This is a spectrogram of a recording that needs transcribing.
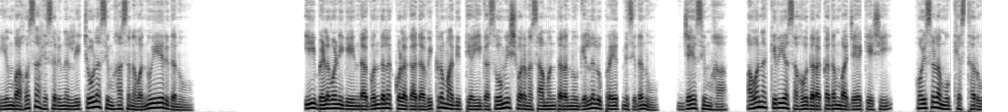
ಎಂಬ ಹೊಸ ಹೆಸರಿನಲ್ಲಿ ಚೋಳ ಸಿಂಹಾಸನವನ್ನು ಏರಿದನು. ಈ ಬೆಳವಣಿಗೆಯಿಂದ ಗೊಂದಲಕ್ಕೊಳಗಾದ ವಿಕ್ರಮಾದಿತ್ಯ ಈಗ ಸೋಮೇಶ್ವರನ ಸಾಮಂತರನ್ನು ಗೆಲ್ಲಲು ಪ್ರಯತ್ನಿಸಿದನು. ಜಯಸಿಂಹ, ಅವನ ಕಿರಿಯ ಸಹೋದರ ಕದಂಬ ಜಯಕೇಶಿ, ಹೊಯ್ಸಳ ಮುಖ್ಯಸ್ಥರು,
